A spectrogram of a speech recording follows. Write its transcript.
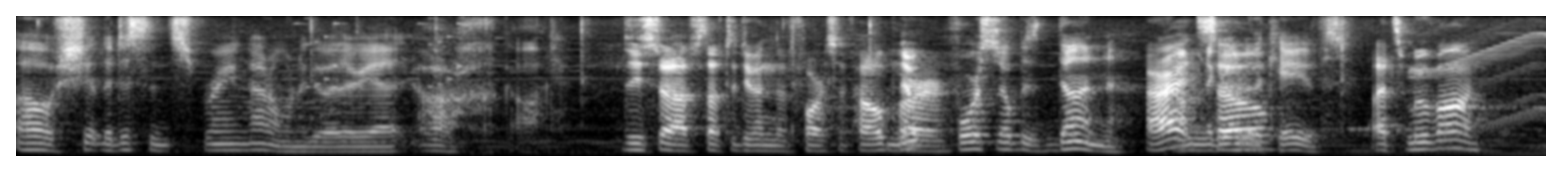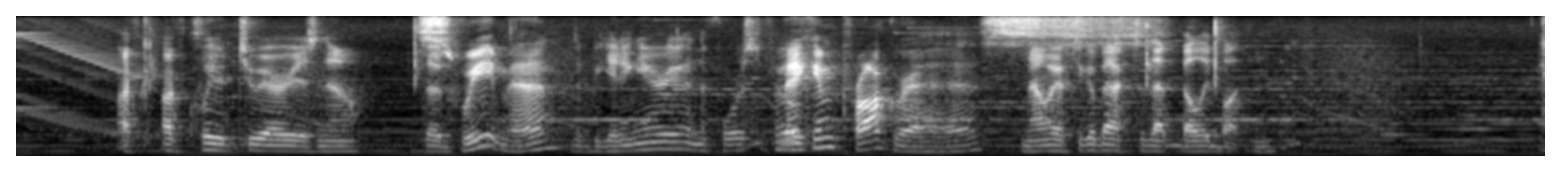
Oh shit, the distant spring. I don't want to go there yet. Oh god. Do you still have stuff to do in the Forest of Hope Nope. or Forest Hope is done. All right, I'm gonna so- go to the caves. let's move on? I've, I've cleared two areas now. The, Sweet man, the beginning area and the Forest of Hope. making progress. Now we have to go back to that belly button.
